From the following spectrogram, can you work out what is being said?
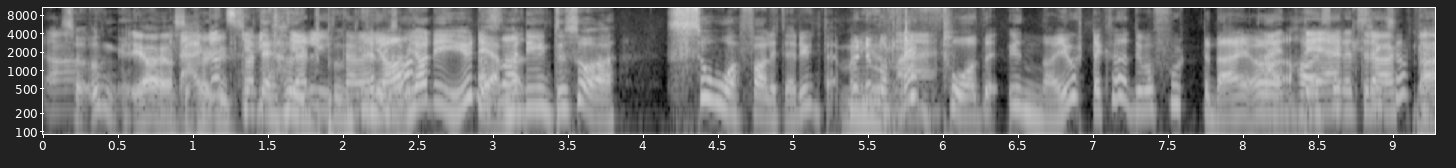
Ja. så ung. Ja, ja, Det er ganske det är viktig allikevel. Liksom. Ja. Ja, det er jo det, altså, men det er jo ikke så, så farlig er det ju inte. Men du må ikke få det unnagjort. Det er ikke sånn at du må forte deg og Nei, ha det er sex. Liksom. Nei,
